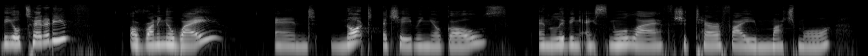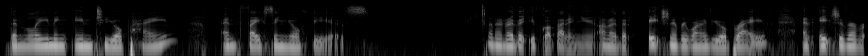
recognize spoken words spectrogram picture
The alternative of running away and not achieving your goals and living a small life should terrify you much more than leaning into your pain and facing your fears. And I know that you've got that in you. I know that each and every one of you are brave and each of every,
